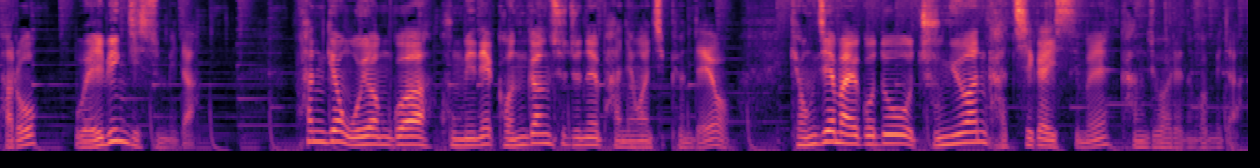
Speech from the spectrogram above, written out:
바로 웰빙 지수입니다. 환경 오염과 국민의 건강 수준을 반영한 지표인데요. 경제 말고도 중요한 가치가 있음을 강조하려는 겁니다.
